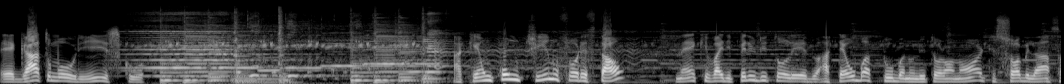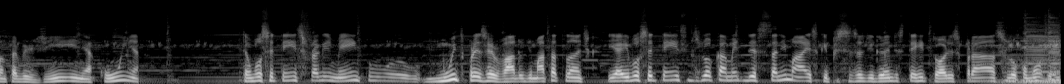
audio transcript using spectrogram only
é, gato mourisco. Aqui é um contínuo florestal né, que vai de Pereira de Toledo até Ubatuba no litoral norte, sobe lá Santa Virgínia, Cunha. Então você tem esse fragmento muito preservado de Mata Atlântica. E aí você tem esse deslocamento desses animais que precisam de grandes territórios para se locomover.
